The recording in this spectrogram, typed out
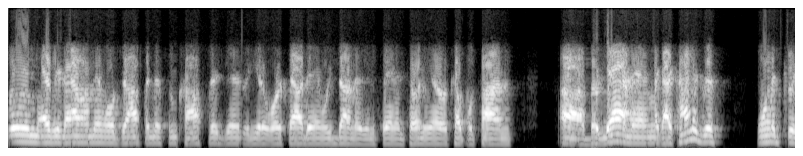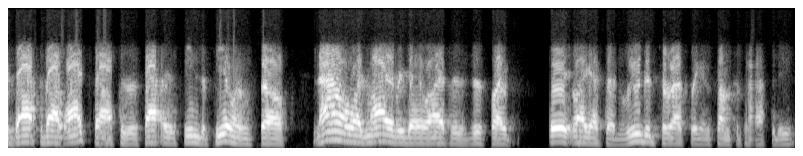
room every now and then. We'll drop into some CrossFit gyms and get a workout in. We've done it in San Antonio a couple times. Uh, but yeah, man, like I kind of just wanted to adapt to that lifestyle because it, it seemed appealing. So now, like my everyday life is just like, it, like I said, rooted to wrestling in some capacity.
